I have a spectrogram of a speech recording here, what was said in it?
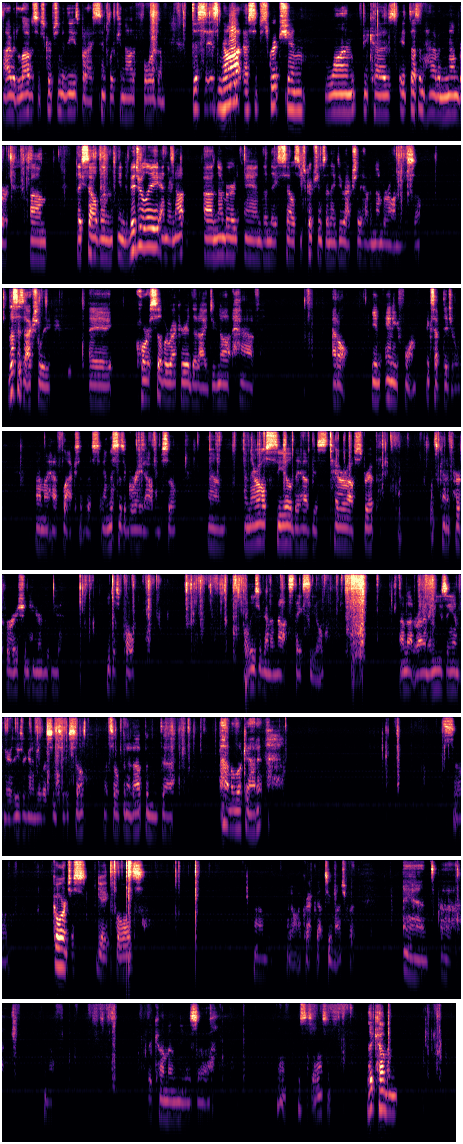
I would love a subscription to these, but I simply cannot afford them. This is not a subscription one because it doesn't have a number. Um, they sell them individually and they're not uh, numbered and then they sell subscriptions and they do actually have a number on them. So this is actually a Horace Silver record that I do not have at all in any form except digitally. Um, I have FLAC of this, and this is a great album. So, um, and they're all sealed. They have this tear off strip, this kind of perforation here that you you just pull. Well, these are going to not stay sealed. I'm not running a museum here. These are going to be listened to. So let's open it up and uh, have a look at it. So gorgeous gatefolds. Um, I don't want to crack that too much, but and uh, you know, they come in these. Uh, oh, this is awesome. They come in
